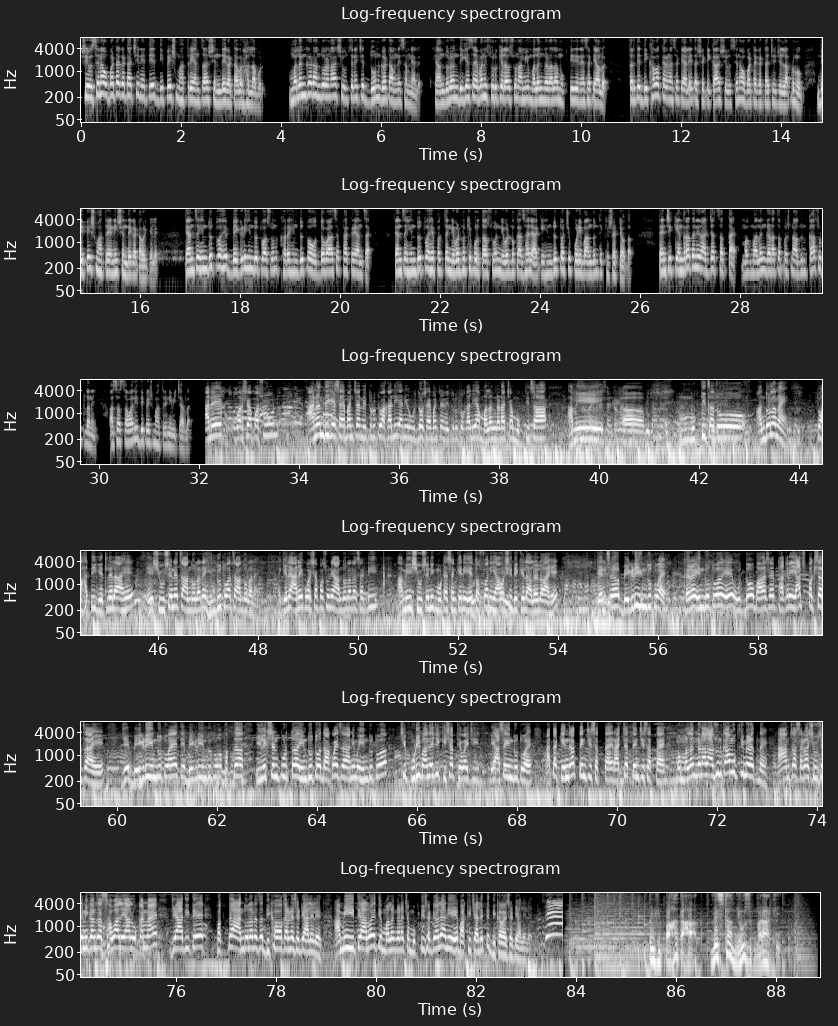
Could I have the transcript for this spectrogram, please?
शिवसेना उबाटा गटाचे नेते दीपेश म्हात्रे यांचा शिंदे गटावर हल्लाबोल. मलंगड आंदोलनात शिवसेनेचे दोन गट आमने सामने आले. हे आंदोलन दिघे साहेबांनी सुरू केलं असून आम्ही मलंगडाला मुक्ती देण्यासाठी आलोय. तर ते दिखावा करण्यासाठी आलेत अशी टीका शिवसेना उबाटा गटाचे जिल्हाप्रमुख दीपेश म्हात्रे यांनी शिंदे गटावर केले. त्यांचं हिंदुत्व हे बेगडी हिंदुत्व असून खरं हिंदुत्व उद्धव बाळासाहेब ठाकरे यांचं आहे. त्यांचं हिंदुत्व हे फक्त निवडणुकीपुरतं असून निवडणुका झाल्या की हिंदुत्वाची पुढी बांधून ते खिशात ठेवतात. त्यांची केंद्रात आणि राज्यात सत्ता आहे. मग मलंगडाचा प्रश्न अजून का सुटला नाही? असा सवालही दीपेश म्हात्रेंनी विचारलाय. अनेक वर्षापासून आनंद दिघे साहेबांच्या नेतृत्वाखाली आणि उद्धव साहेबांच्या नेतृत्वाखाली या मलंगडाच्या मुक्तीचा आम्ही मुक्तीचा जो आंदोलन आहे तो हाती घेतलेला आहे. हे शिवसेनेचं आंदोलन आहे हिंदुत्वाचं आंदोलन आहे. गेल्या अनेक वर्षापासून या आंदोलनासाठी आम्ही शिवसैनिक मोठ्या संख्येने येत असतो आणि यावर्षी देखील आलेलो आहे. त्यांचं बेगडी हिंदुत्व आहे खरं हिंदुत्व हे उद्धव बाळासाहेब ठाकरे याच पक्षाचं आहे. जे बेगडी हिंदुत्व आहे ते बेगडी हिंदुत्व फक्त इलेक्शनपुरतं हिंदुत्व दाखवायचं आणि मग हिंदुत्वची पुढी बांधायची खिशात ठेवायची हे असं हिंदुत्व आहे. आता केंद्रात त्यांची सत्ता आहे राज्यात त्यांची सत्ता आहे. मग मलंगडाला अजून का मुक्ती मिळत नाही? हा आमचा सगळा शिवसैनिकांचा सवाल या लोकांना आहे जे आज इथे फक्त आंदोलनाचा दिखावा करण्यासाठी आलेले आहेत. आम्ही इथे आलो आहे ते मलंगडाच्या मुक्तीसाठी आले आणि हे बाकीचे आले ते दिखाव्यासाठी आलेले आहेत. तुम्ही पाहत आहात विस्टा न्यूज मराठी.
